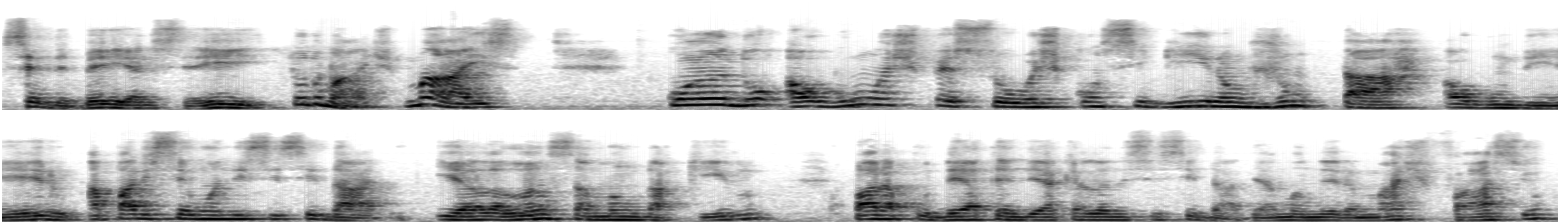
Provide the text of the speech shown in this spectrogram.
CDB, LCI, tudo mais. Mas, quando algumas pessoas conseguiram juntar algum dinheiro, apareceu uma necessidade e ela lança a mão daquilo para poder atender aquela necessidade. É a maneira mais fácil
